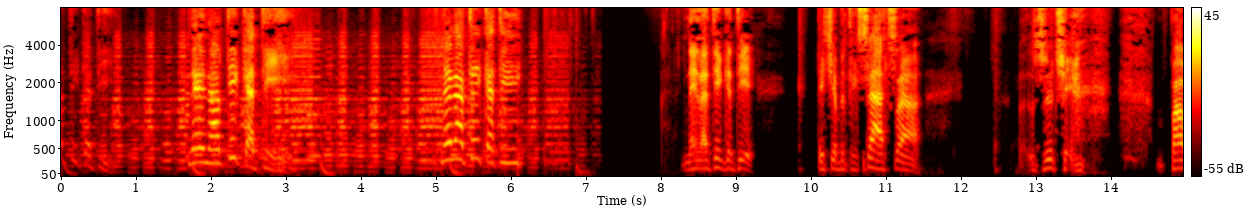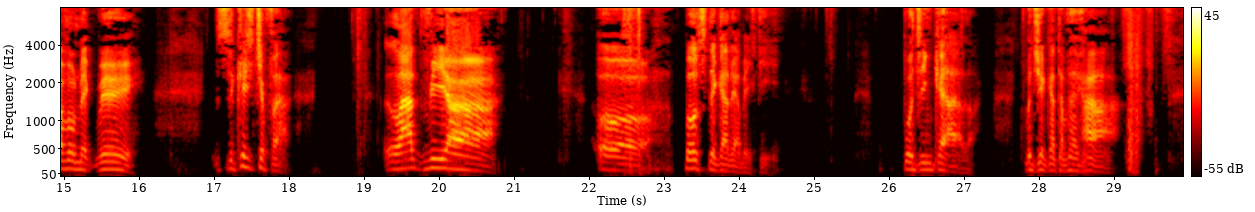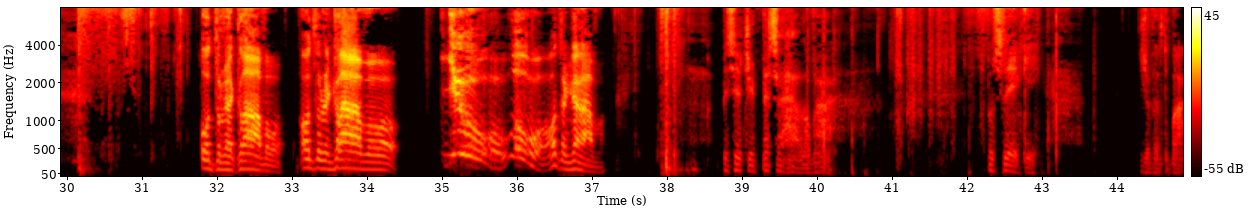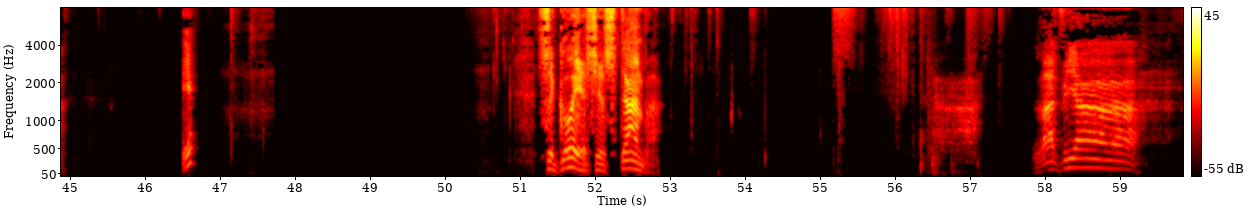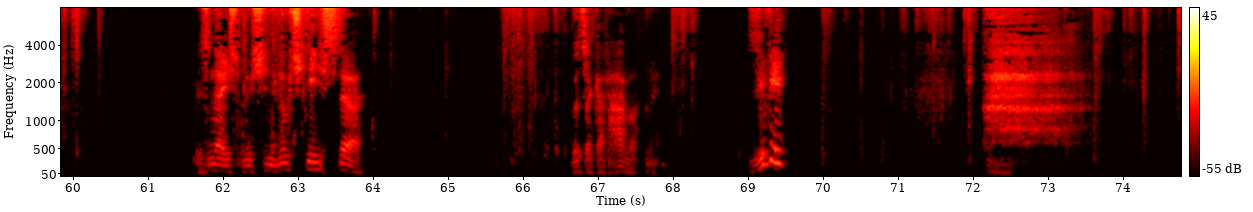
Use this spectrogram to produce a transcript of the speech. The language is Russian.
Nenaticati. Nenaticati. Nenaticati. Nenaticati. Te će biti saca. Zvuči. Pavel McVey. Zgričefa. Latvija. O, poste ga rabiti. Pozinkala. Pozinkata vera. Outro clavo Outro reclamo! You! Oh, outro reclamo! Ah, aqui já Posleki. tomar. E? segoia se estampa, Latvia! Знаешь, учтись-то. Вот за карава. Зиви.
